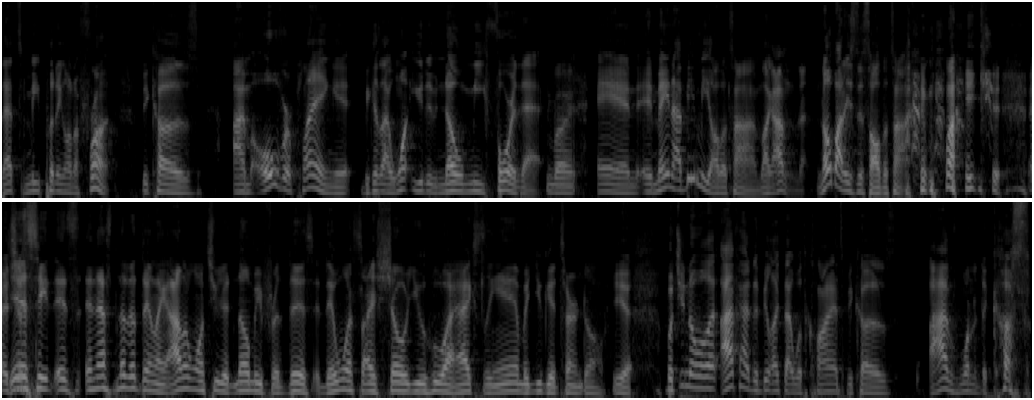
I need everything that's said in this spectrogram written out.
that's me putting on a front because I'm overplaying it because I want you to know me for that Right. and it may not be me all the time like I'm nobody's this all the time like it's yeah, just see, it's and that's another thing. Like, I don't want you to know me for this. Then once I show you who I actually am, but you get turned off. Yeah, but you know what? I've had to be like that with clients because I've wanted to cuss.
